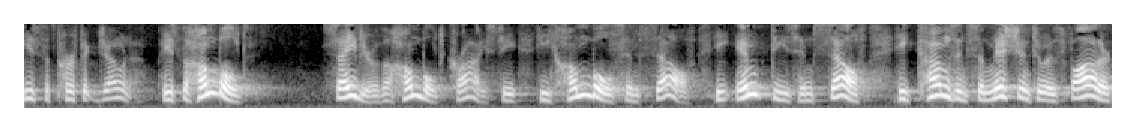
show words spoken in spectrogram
He's the perfect Jonah. He's the humbled Savior, the humbled Christ. He, he humbles himself, he empties himself, he comes in submission to his Father,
